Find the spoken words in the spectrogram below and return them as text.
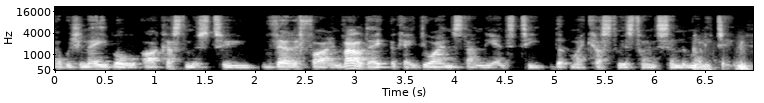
uh, which enable our customers to verify and validate. Okay, do I understand the entity that my customer is trying to send the money to?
